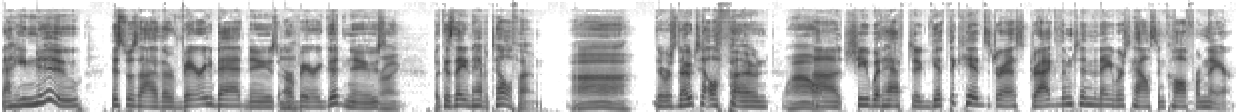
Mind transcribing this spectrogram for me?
Now, he knew this was either very bad news or very good news Mm. Right. because they didn't have a telephone. Ah. There was no telephone. Wow. Uh, she would have to get the kids dressed, drag them to the neighbor's house, and call from there,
